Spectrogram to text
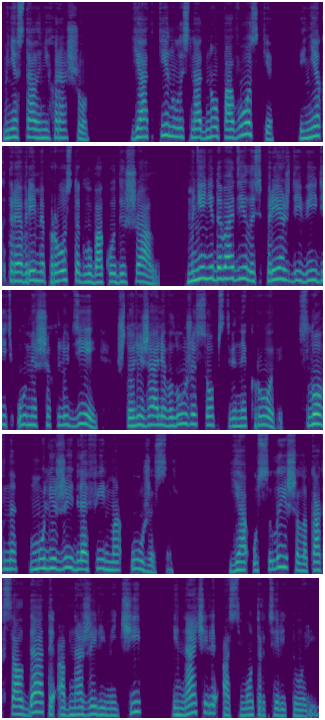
мне стало нехорошо. Я откинулась на дно повозки и некоторое время просто глубоко дышала. Мне не доводилось прежде видеть умерших людей, что лежали в луже собственной крови, словно муляжи для фильма ужасов. Я услышала, как солдаты обнажили мечи и начали осмотр территории.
